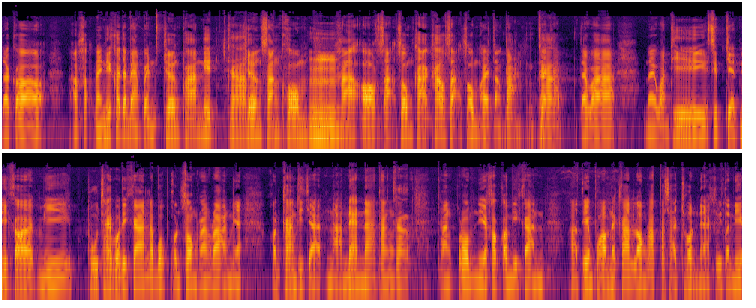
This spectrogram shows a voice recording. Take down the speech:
แล้วก็อ่าในนี้ก็จะแบ่งเป็นเชิงพาณิชย์ครับเชิงสังคมอืมขาออกสะสมขาเข้าสะสมอะไรต่างๆครับนะครับแต่ว่า ในวันที่ 17 นี่ก็มีผู้ใช้บริการระบบขนส่งรางๆเนี่ยค่อนข้างที่จะหนาแน่นนะทั้งครับทางกรมเนี่ยเขาก็มีการอ่าเตรียมพร้อมในการรองรับประชาชนนะคือตอนนี้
